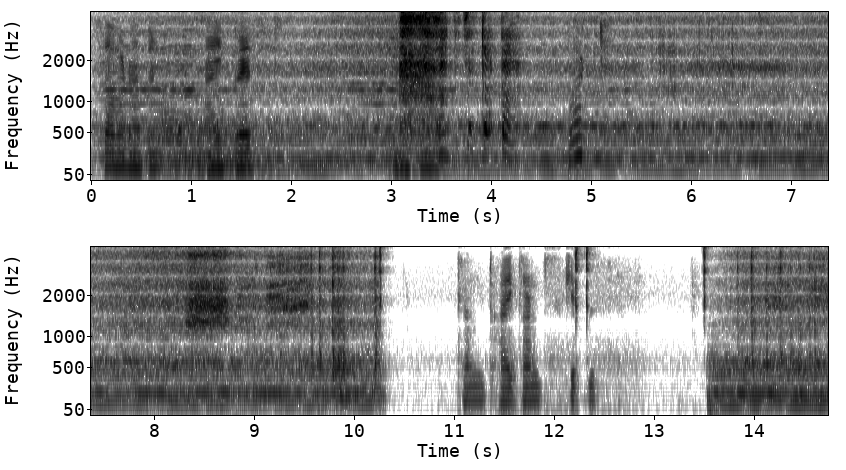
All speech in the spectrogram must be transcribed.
So what happened? I pressed. Let's just get there. What? Can't I can't skip this? Okay.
